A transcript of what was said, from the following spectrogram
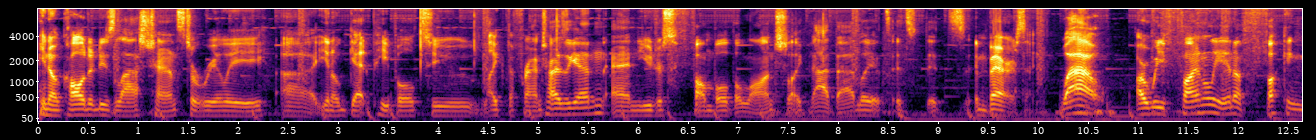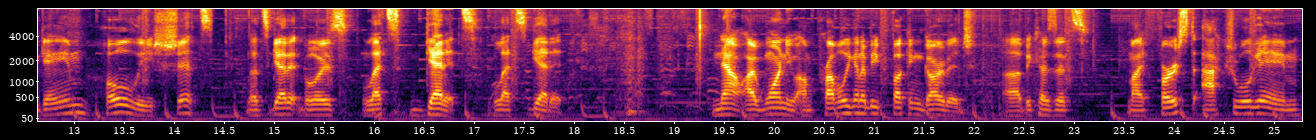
you know call of duty's last chance to really uh, you know get people to like the franchise again and you just fumble the launch like that badly it's it's it's embarrassing. Wow. Are we finally in a fucking game? Holy shit. Let's get it boys. Let's get it. Let's get it. Now i warn you i'm probably gonna be fucking garbage uh, because it's my first actual game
